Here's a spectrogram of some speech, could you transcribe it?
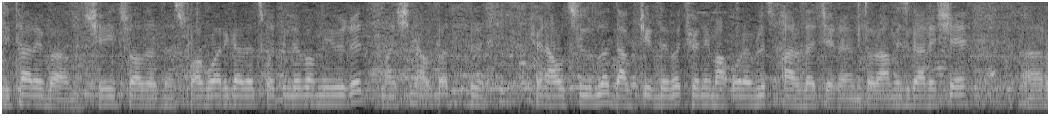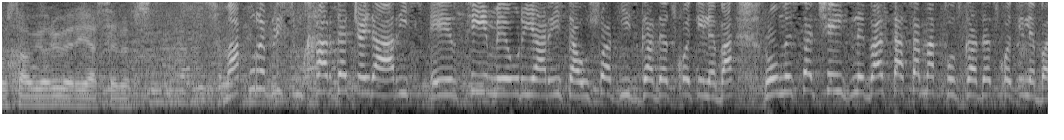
ვითარება შეიცვალა და სხვაგვარი გადაწყვეტილება მივიღეთ, მაშინ ალბათ ჩვენ აუცილებლად დაგვჭირდება ჩვენი მაყურებლის მხარდაჭერა, იმიტომ რომ ამის გარეშე რუსთავი ორი ვერ იარსებებს. მაყურებლის მხარდაჭერა არის ერთი, მეორე არის დაუშვათ ის გადაწყვეტილება, რომელსაც შეიძლება სასამართლოს გადაწყვეტილება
